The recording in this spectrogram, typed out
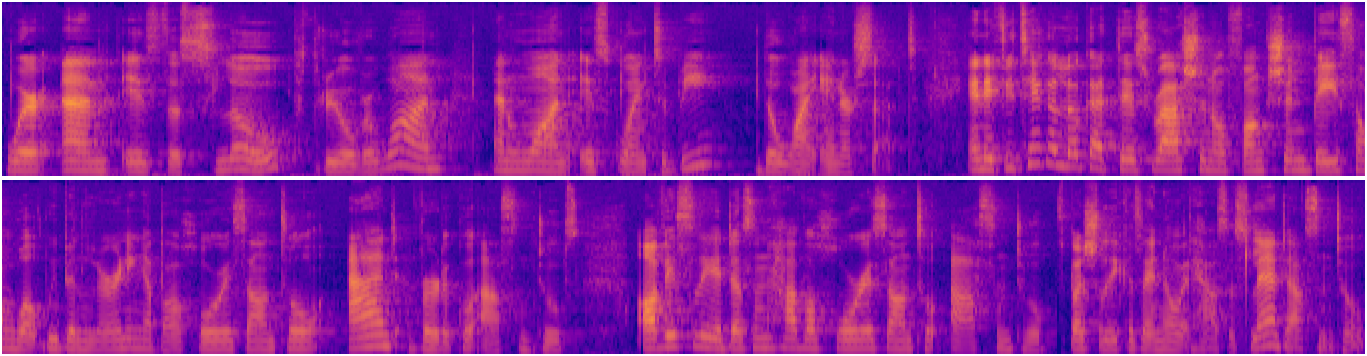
where m is the slope, 3 over 1, and 1 is going to be the y-intercept. And if you take a look at this rational function based on what we've been learning about horizontal and vertical asymptotes, obviously it doesn't have a horizontal asymptote, especially because I know it has a slant asymptote.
